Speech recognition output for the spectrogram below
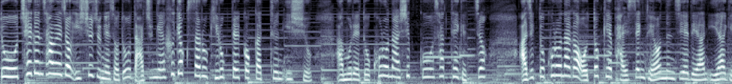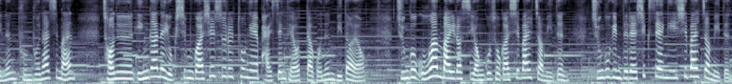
또 최근 사회적 이슈 중에서도 나중에 흑역사로 기록될 것 같은 이슈, 아무래도 코로나19 사태겠죠? 아직도 코로나가 어떻게 발생되었는지에 대한 이야기는 분분하지만 저는 인간의 욕심과 실수를 통해 발생되었다고는 믿어요. 중국 우한 바이러스 연구소가 시발점이든 중국인들의 식생이 시발점이든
